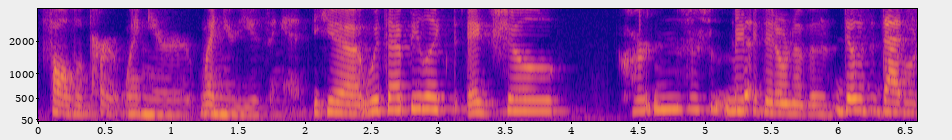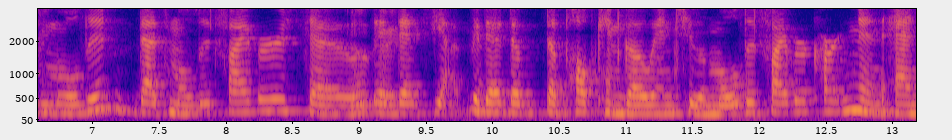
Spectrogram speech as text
fall apart when you're when you're using it. Yeah, would that be like eggshell cartons or something? Maybe they don't have a. Those that's molded. That's molded fiber. So Okay. th- that's yeah. The, the the pulp can go into a molded fiber carton, and and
